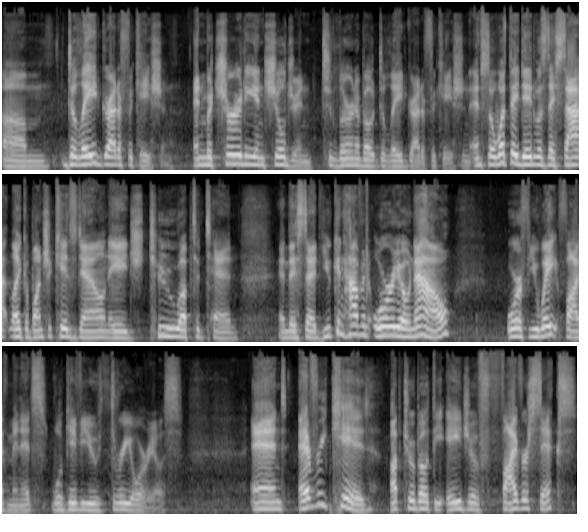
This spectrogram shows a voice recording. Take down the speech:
um, delayed gratification and maturity in children to learn about delayed gratification. And so what they did was they sat like a bunch of kids down, age two up to 10, and they said, You can have an Oreo now, or if you wait five minutes, we'll give you three Oreos. And every kid up to about the age of five or six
